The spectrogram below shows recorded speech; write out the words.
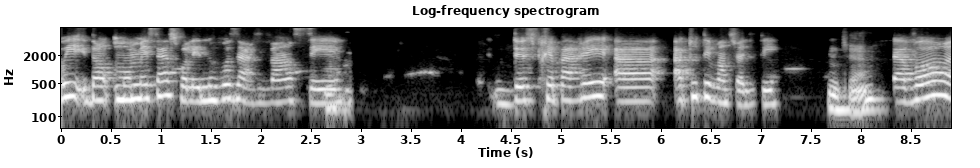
Oui, donc mon message pour les nouveaux arrivants, c'est de se préparer à, à toute éventualité. D'avoir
